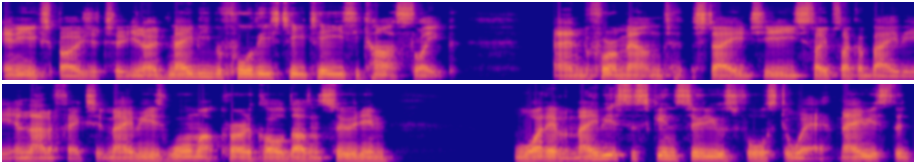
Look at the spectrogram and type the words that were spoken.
any exposure to. You know, maybe before these TTs he can't sleep, and before a mountain t- stage he sleeps like a baby, and that affects it. Maybe his warm up protocol doesn't suit him. Whatever. Maybe it's the skin suit he was forced to wear. Maybe it's the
